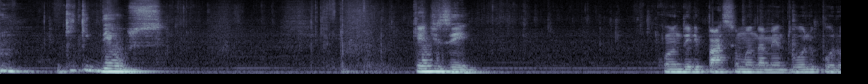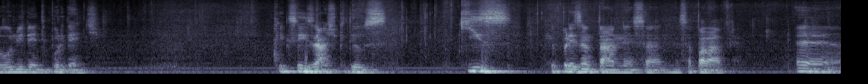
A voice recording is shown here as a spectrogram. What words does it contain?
O que, que Deus quer dizer quando ele passa o mandamento olho por olho e dente por dente? O que, que vocês acham que Deus quis representar nessa, nessa palavra? É,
